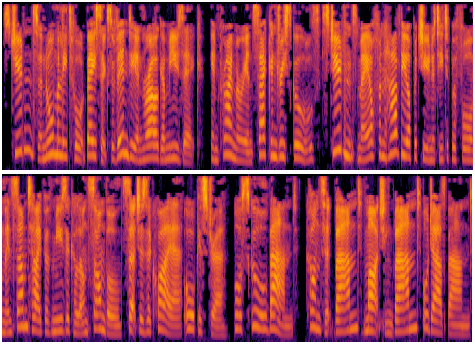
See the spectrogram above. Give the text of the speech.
Students are normally taught basics of Indian raga music. In primary and secondary schools, students may often have the opportunity to perform in some type of musical ensemble, such as a choir, orchestra, or school band concert band, marching band, or jazz band.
